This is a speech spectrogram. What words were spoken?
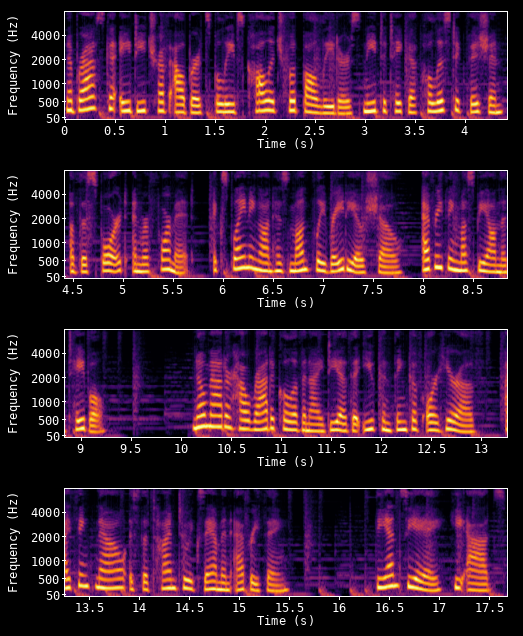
Nebraska AD Trev Alberts believes college football leaders need to take a holistic vision of the sport and reform it, explaining on his monthly radio show, Everything Must Be on the Table. No matter how radical of an idea that you can think of or hear of, I think now is the time to examine everything. The NCAA, he adds,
